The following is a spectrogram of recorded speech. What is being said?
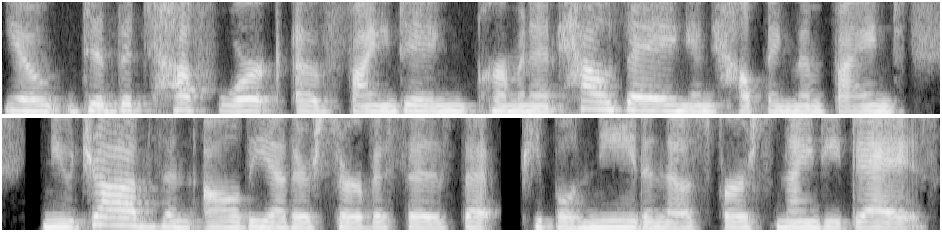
you know, did the tough work of finding permanent housing and helping them find new jobs and all the other services that people need in those first 90 days.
